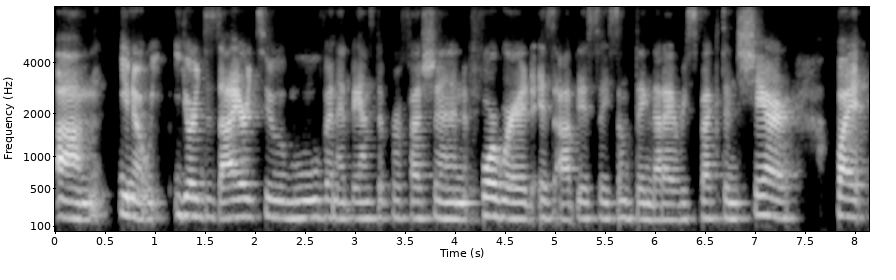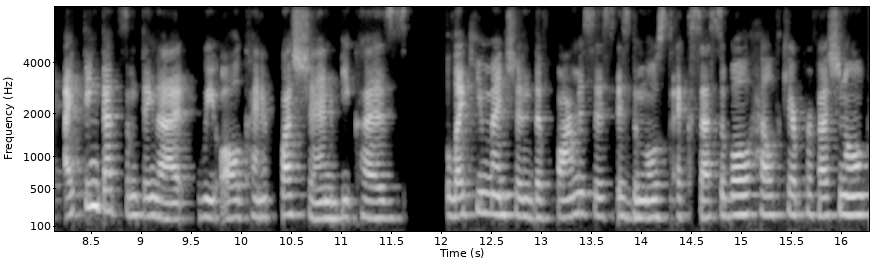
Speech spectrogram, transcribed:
um, you know, your desire to move and advance the profession forward is obviously something that I respect and share. But I think that's something that we all kind of question because like you mentioned, the pharmacist is the most accessible healthcare professional,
